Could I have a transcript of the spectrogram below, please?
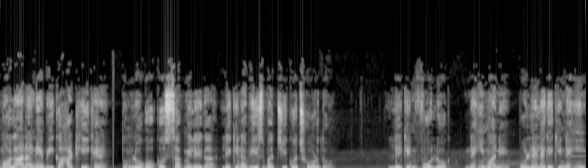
मौलाना ने भी कहा, ठीक है, तुम लोगों को सब मिलेगा, लेकिन अभी इस बच्ची को छोड़ दो। लेकिन वो लोग नहीं माने। बोलने लगे कि नहीं,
